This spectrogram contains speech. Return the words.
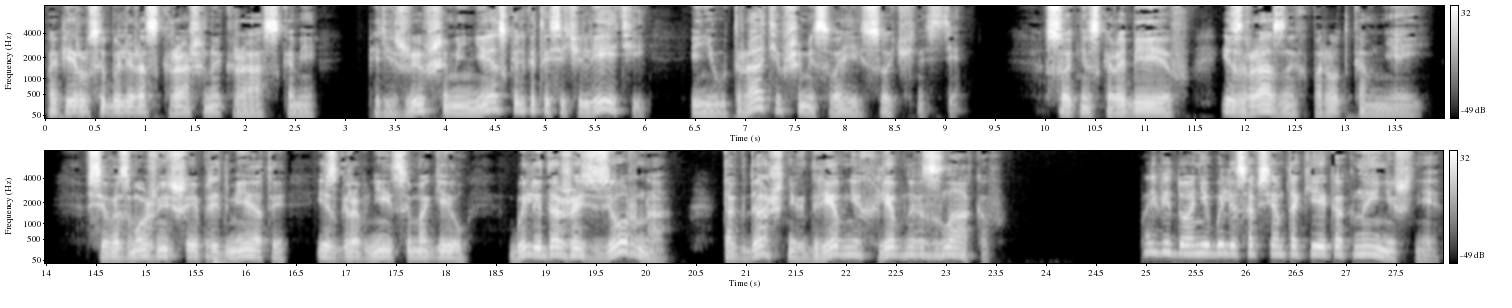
Папирусы были раскрашены красками – пережившими несколько тысячелетий и не утратившими своей сочности. Сотни скоробеев из разных пород камней, всевозможнейшие предметы из гробниц и могил, были даже зерна тогдашних древних хлебных злаков. По виду они были совсем такие, как нынешние.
